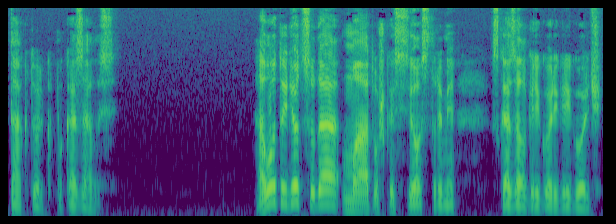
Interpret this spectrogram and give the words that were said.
так только показалось. — А вот идет сюда матушка с сестрами, — сказал Григорий Григорьевич.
